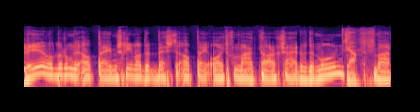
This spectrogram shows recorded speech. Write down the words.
Wereldberoemde LP, misschien wel de beste LP ooit gemaakt, Dark Side of the Moon. Ja. Maar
